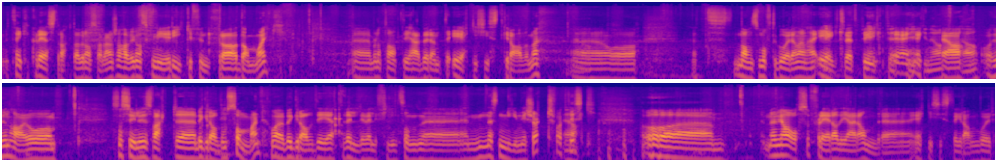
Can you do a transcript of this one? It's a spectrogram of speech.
vi tenker klesdrakta av bronsealderen, så har vi ganske mye rike funn fra Danmark. Eh, annet de her berømte ekekistgravene. Eh, og et navn som ofte går igjen, er den her Egtvedtpiken. Ja. ja. Ja. Og hun har jo sannsynligvis vært eh, begravd om sommeren. Hun er jo begravd i et veldig veldig fint sånn eh, nesten miniskjørt, faktisk. Og, eh, men vi har også flere av de her andre ekekistegravene hvor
